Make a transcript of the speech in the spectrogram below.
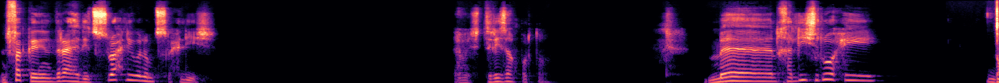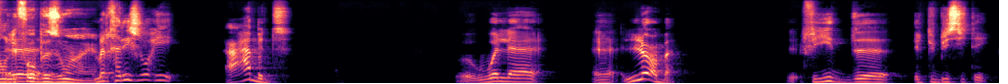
نفكر إن الدراهم هذه تصلح لي ولا ما تصلحليش très important ما نخليش روحي dans les faux besoins يعني. ما نخليش روحي عبد ولا آه، لعبة. في يد ال publicité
